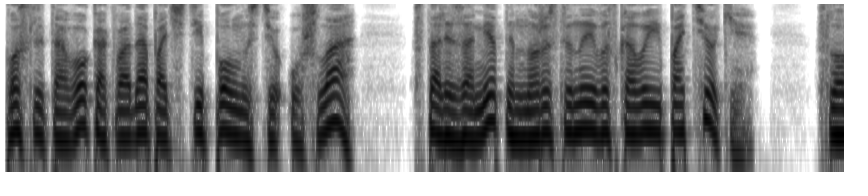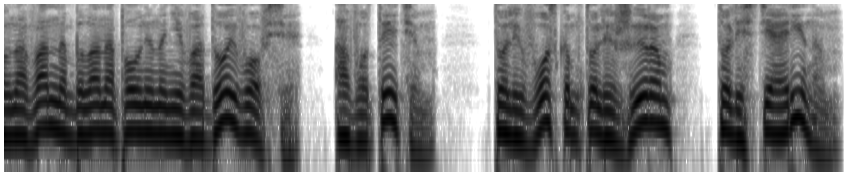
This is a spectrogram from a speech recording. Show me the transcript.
После того, как вода почти полностью ушла, стали заметны множественные восковые потеки. Словно ванна была наполнена не водой вовсе, а вот этим, то ли воском, то ли жиром, то ли стеарином.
